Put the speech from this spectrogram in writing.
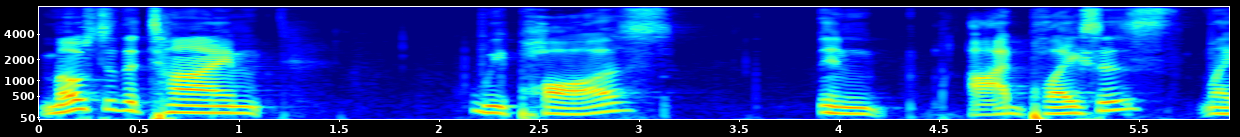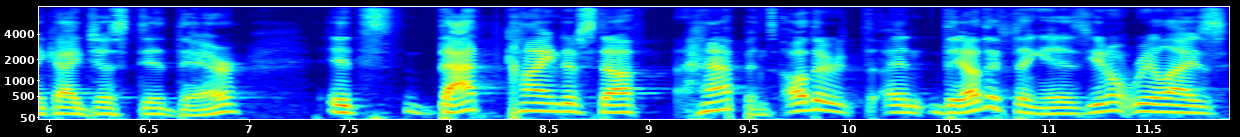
Most of the time we pause in odd places like I just did there. It's that kind of stuff happens. Other and the other thing is you don't realize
